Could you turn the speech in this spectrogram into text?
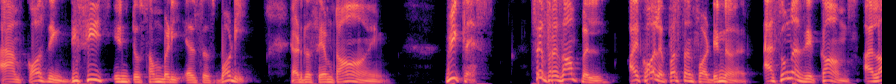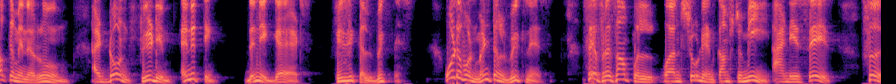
I am causing disease into somebody else's body. At the same time, weakness. Say, for example, I call a person for dinner. As soon as he comes, I lock him in a room. I don't feed him anything. Then he gets physical weakness. What about mental weakness? Say, for example, one student comes to me and he says, Sir,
